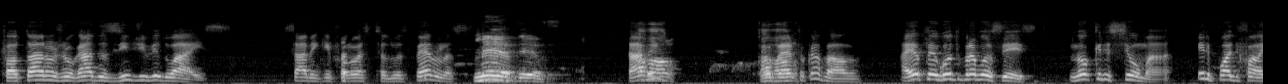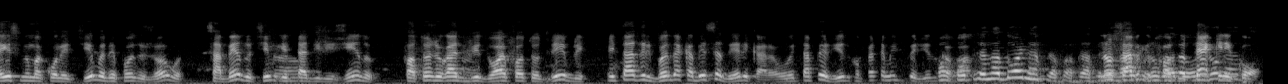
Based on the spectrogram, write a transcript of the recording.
faltaram jogadas individuais. Sabem quem falou essas duas pérolas? Meu Deus. Sabem? Cavalo. Cavalo. Roberto Cavalo. Aí eu pergunto para vocês, no Criciúma, ele pode falar isso numa coletiva depois do jogo, sabendo o time que ele está dirigindo, faltou jogar individual e faltou drible, ele está driblando a cabeça dele, cara. Ou ele está perdido, completamente perdido. Faltou o treinador, né? Pra, pra, pra Não sabe o que faltou jogando. técnico.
